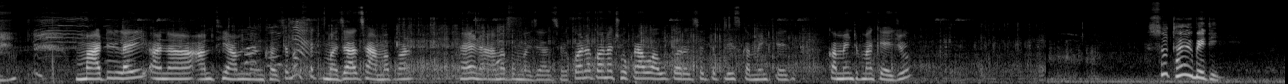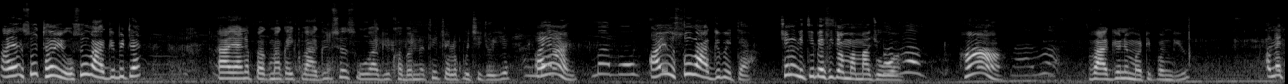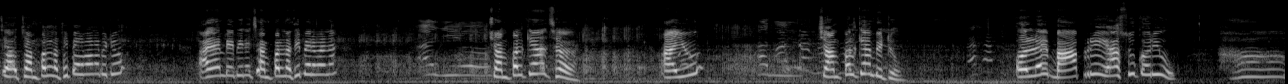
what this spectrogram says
માટી લઈ અને આમથી આમ નંખે છે. બસ એક મજા છે આમાં પણ. હે ને આમાં પણ મજા છે. કોના કોના છોકરાઓ આવું કરે છે તો પ્લીઝ કમેન્ટ કહેજો કમેન્ટમાં કહેજો. શું થયું બેટી? અહીંયા શું થયું? શું વાગ્યું બેટા? આયાને પગમાં કંઈક વાગ્યું છે. શું વાગ્યું ખબર નથી. ચલો પૂછી જોઈએ. અયાન આયું શું વાગ્યું બેટા? ચલો નીચે બેસી જાઓ મમ્મા જુઓ. હા. વાગ્યું ને મટી પંગ્યું અને ચ- ચંપલ નથી પહેરવાના બેટું આયાન બેબીને ચંપલ નથી પહેરવાના ચંપલ ક્યાં છે આયુ ચંપલ ક્યાં બેટું ઓલે બાપ રે આ શું કર્યું હા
